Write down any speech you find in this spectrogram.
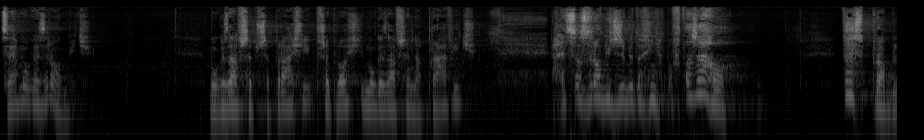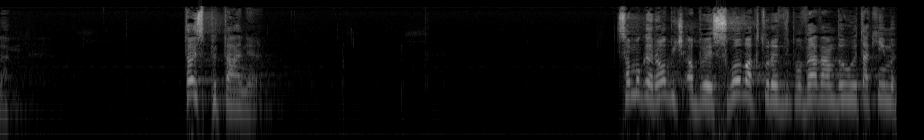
Co ja mogę zrobić? Mogę zawsze przeprosić, mogę zawsze naprawić, ale co zrobić, żeby to się nie powtarzało? To jest problem. To jest pytanie. Co mogę robić, aby słowa, które wypowiadam, były takim,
